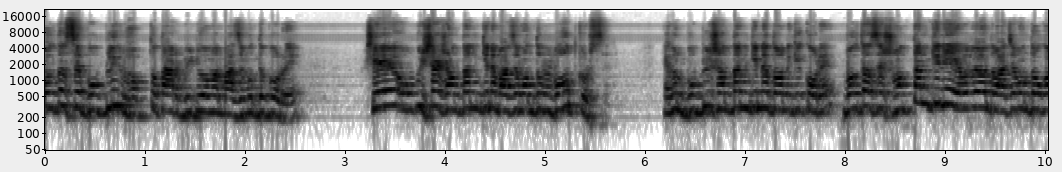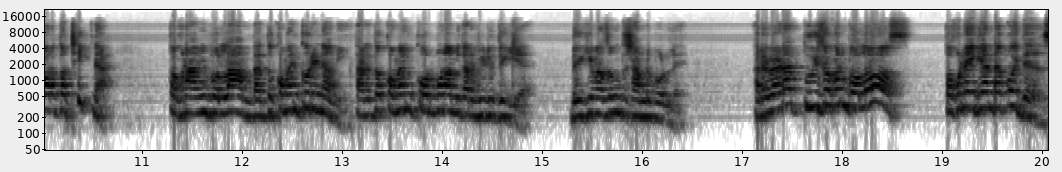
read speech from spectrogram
বলতেছে, বুবলির ভক্ত, তার ভিডিও আমার মাঝে মধ্যে পড়ে। সে অবিশ্বাস সন্তান কিনে বাজে মন্তব্য বহুত করছে। এখন বুবলির সন্তান কিনে তো অনেকে করে। বলতেছে, সন্তান কিনে এভাবে বাজে মন্তব্য করা তো ঠিক না। তখন আমি বললাম তার তো কমেন্ট করি না আমি। তারে তো কমেন্ট করব না আমি তার ভিডিওতে গিয়ে। দেখি মাঝে মধ্যে সামনে পড়লে। আরে বেটা তুই যখন বলস, তখন এই জ্ঞানটা কই দেস?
